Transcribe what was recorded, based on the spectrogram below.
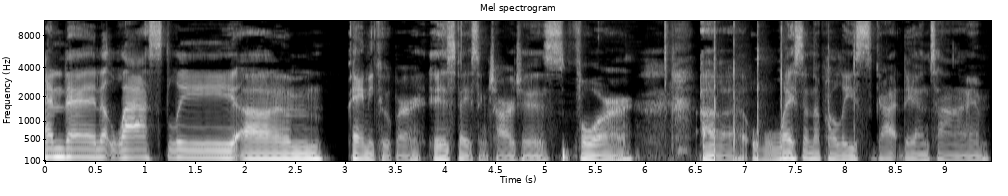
And then lastly, um, Amy Cooper is facing charges for uh, wasting the police goddamn time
